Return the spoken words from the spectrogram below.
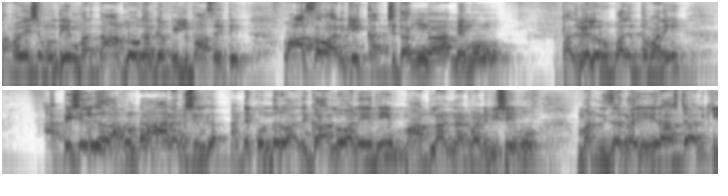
సమావేశం ఉంది. మరి దాంట్లో కనుక బిల్లు పాస్ అయితే వాస్తవానికి ఖచ్చితంగా మేము పదివేల రూపాయలు ఇస్తామని అఫీషియల్గా కాకుండా అన్అఫీషియల్గా అంటే కొందరు అధికారులు అనేది మాట్లాడినటువంటి విషయము. మరి నిజంగా ఏ రాష్ట్రానికి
